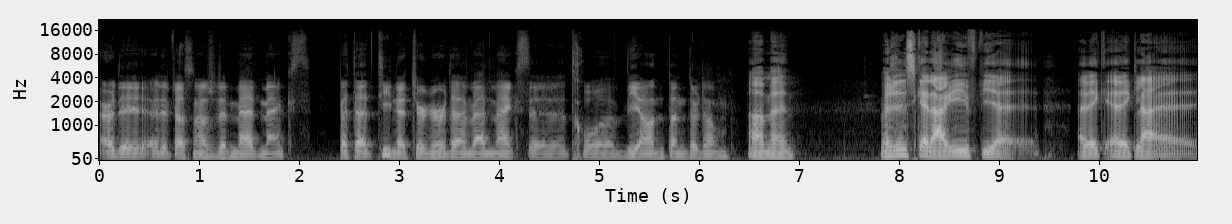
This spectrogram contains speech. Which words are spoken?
un, des, un des personnages de Mad Max. Peut-être Tina Turner dans Mad Max euh, 3 Beyond Thunderdome. Ah, man. Imagine ce qu'elle arrive, puis euh, avec, avec la. euh,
